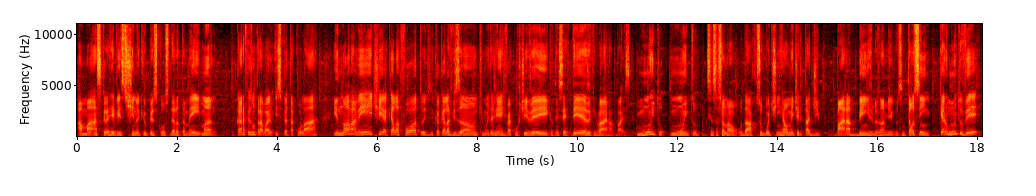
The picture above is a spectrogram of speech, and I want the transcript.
A máscara revestindo aqui o pescoço dela também. Mano, o cara fez um trabalho espetacular e novamente aquela foto, com aquela visão que muita gente vai curtir ver aí, que eu tenho certeza que vai, rapaz. Muito, muito sensacional. O Darko Subotin realmente ele tá de parabéns, meus amigos. Então, assim, quero muito ver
